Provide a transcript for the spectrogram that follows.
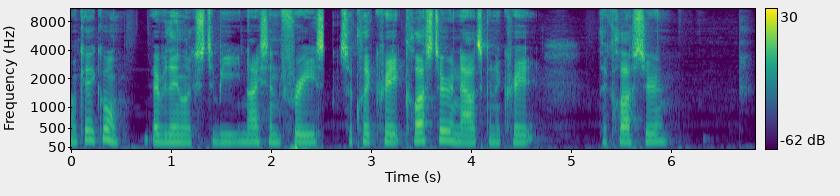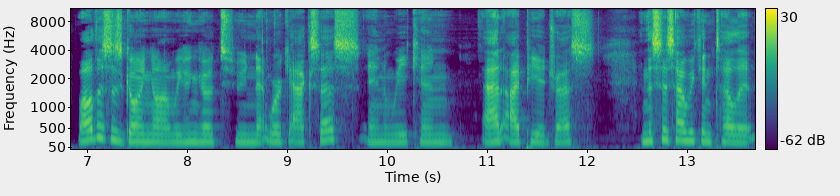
Okay, cool. Everything looks to be nice and free. So click create cluster and now it's going to create the cluster. While this is going on, we can go to network access and we can add IP address. And this is how we can tell it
